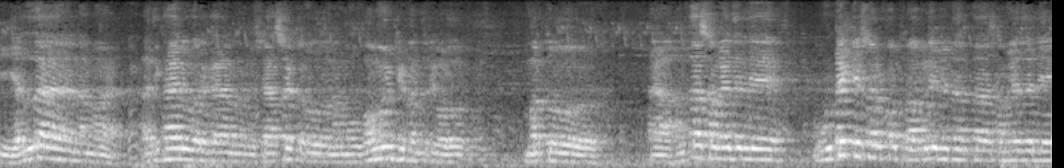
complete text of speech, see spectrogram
ಈ ಎಲ್ಲ ನಮ್ಮ ಅಧಿಕಾರಿ ವರ್ಗ, ನಮ್ಮ ಶಾಸಕರು, ನಮ್ಮ ಉಪಮುಖ್ಯಮಂತ್ರಿಗಳು ಮತ್ತು ಅಂತ ಸಮಯದಲ್ಲಿ ಊಟಕ್ಕೆ ಸ್ವಲ್ಪ ಪ್ರಾಬ್ಲಮ್ ಇದ್ದಂತ ಸಮಯದಲ್ಲಿ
